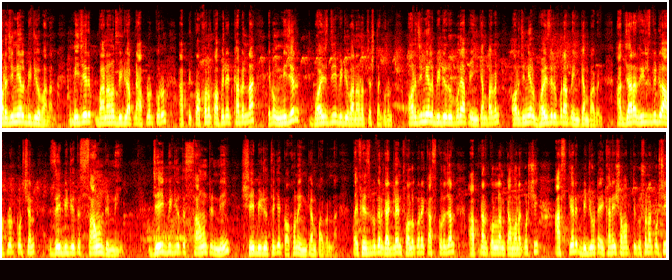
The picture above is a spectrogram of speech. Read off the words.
অরিজিনাল ভিডিও বানান। নিজের বানানো ভিডিও আপনি আপলোড করুন, আপনি কখনও কপিরাইট খাবেন না এবং নিজের ভয়েস দিয়ে ভিডিও বানানোর চেষ্টা করুন। অরিজিনাল ভিডিওর উপরে আপনি ইনকাম পাবেন অরিজিনাল ভয়েসের উপরে আপনি ইনকাম পাবেন। আর যারা রিলস ভিডিও আপলোড করছেন, যেই ভিডিওতে সাউন্ড নেই যেই ভিডিওতে সাউন্ড নেই, সেই ভিডিও থেকে কখনো ইনকাম পাবেন না। তাই ফেসবুকের গাইডলাইন ফলো করে কাজ করে যান। আপনার কল্যাণ কামনা করছি। আজকের ভিডিওটা এখানেই সমাপ্তি ঘোষণা করছি।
